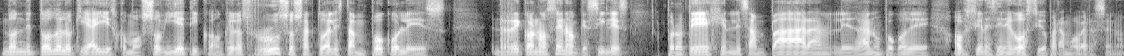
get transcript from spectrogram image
donde todo lo que hay es como soviético, aunque los rusos actuales tampoco les reconocen, aunque sí les protegen, les amparan, les dan un poco de opciones de negocio para moverse. ¿no?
